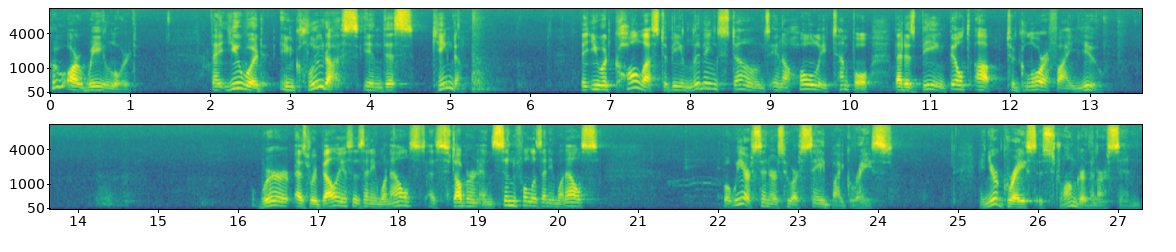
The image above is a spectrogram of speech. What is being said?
Who are we, Lord, that you would include us in this kingdom? That you would call us to be living stones in a holy temple that is being built up to glorify you. We're as rebellious as anyone else, as stubborn and sinful as anyone else, but we are sinners who are saved by grace. And your grace is stronger than our sin.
